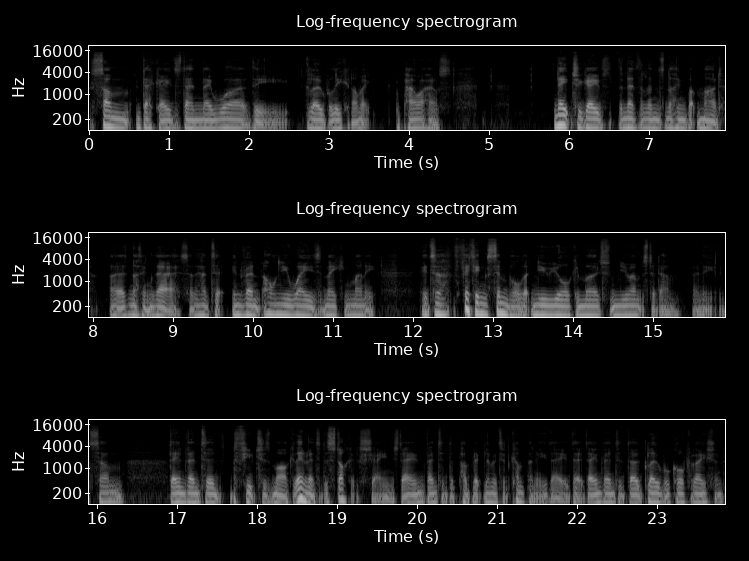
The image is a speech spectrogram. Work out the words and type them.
some decades, then they were the global economic powerhouse. Nature gave the Netherlands nothing but mud. Uh, there's nothing there, so they had to invent whole new ways of making money it's a fitting symbol that New York emerged from New Amsterdam. Really, it's um, they invented the futures market. They invented the stock exchange. They invented the public limited company. They they, they invented the global corporation.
